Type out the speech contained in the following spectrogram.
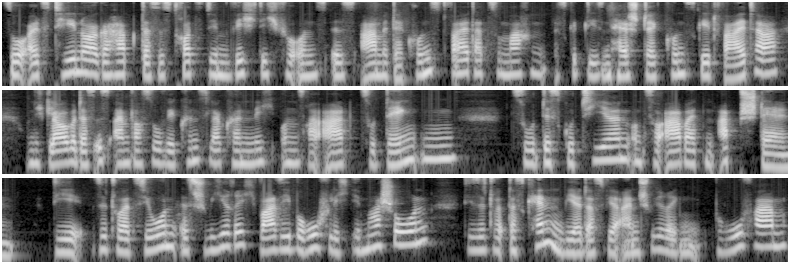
so als Tenor gehabt, dass es trotzdem wichtig für uns ist, A, mit der Kunst weiterzumachen. Es gibt diesen Hashtag Kunst geht weiter. Und ich glaube, das ist einfach so, wir Künstler können nicht unsere Art zu denken, zu diskutieren und zu arbeiten abstellen. Die Situation ist schwierig, war sie beruflich immer schon. Die das kennen wir, dass wir einen schwierigen Beruf haben,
